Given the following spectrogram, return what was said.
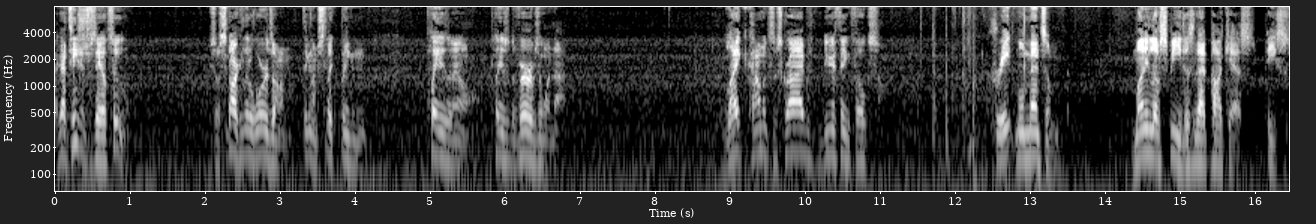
I got t-shirts for sale too. Some snarky little words on them. Thinking I'm slick, thinking plays, you know, plays with the verbs and whatnot. Like, comment, subscribe. Do your thing, folks. Create momentum. Money Loves Speed. Listen to that podcast. Peace.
